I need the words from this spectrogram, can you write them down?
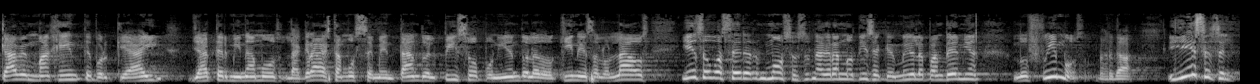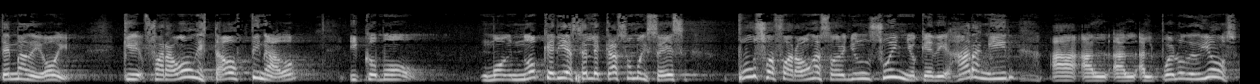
caben más gente porque hay, ya terminamos la grada, estamos cementando el piso, poniendo las adoquines a los lados, y eso va a ser hermoso, es una gran noticia que en medio de la pandemia nos fuimos, ¿verdad? Y ese es el tema de hoy, que Faraón está obstinado y como no quería hacerle caso a Moisés, puso a Faraón a sobre un sueño que dejaran ir al, al, pueblo de Dios.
